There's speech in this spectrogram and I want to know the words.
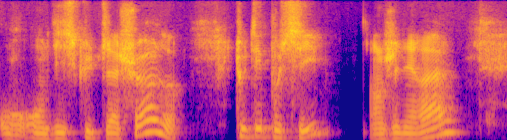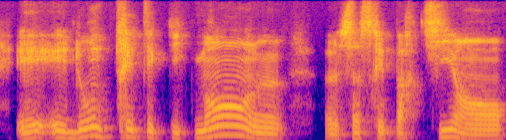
on, on, discute la chose. Tout est possible en général. Et, donc, très techniquement, euh, ça se répartit en,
